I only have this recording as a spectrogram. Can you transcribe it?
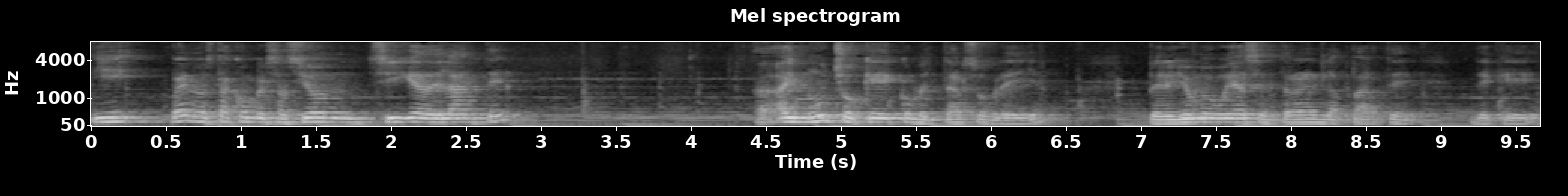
Y bueno, esta conversación sigue adelante. Hay mucho que comentar sobre ella, pero yo me voy a centrar en la parte de que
